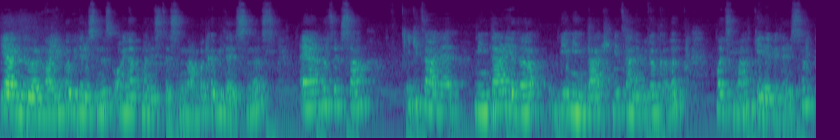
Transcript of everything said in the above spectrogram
diğer videolarımdan yapabilirsiniz. Oynatma listesinden bakabilirsiniz. Eğer hazırsan iki tane minder ya da bir minder, bir tane blok alıp matına gelebilirsin.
